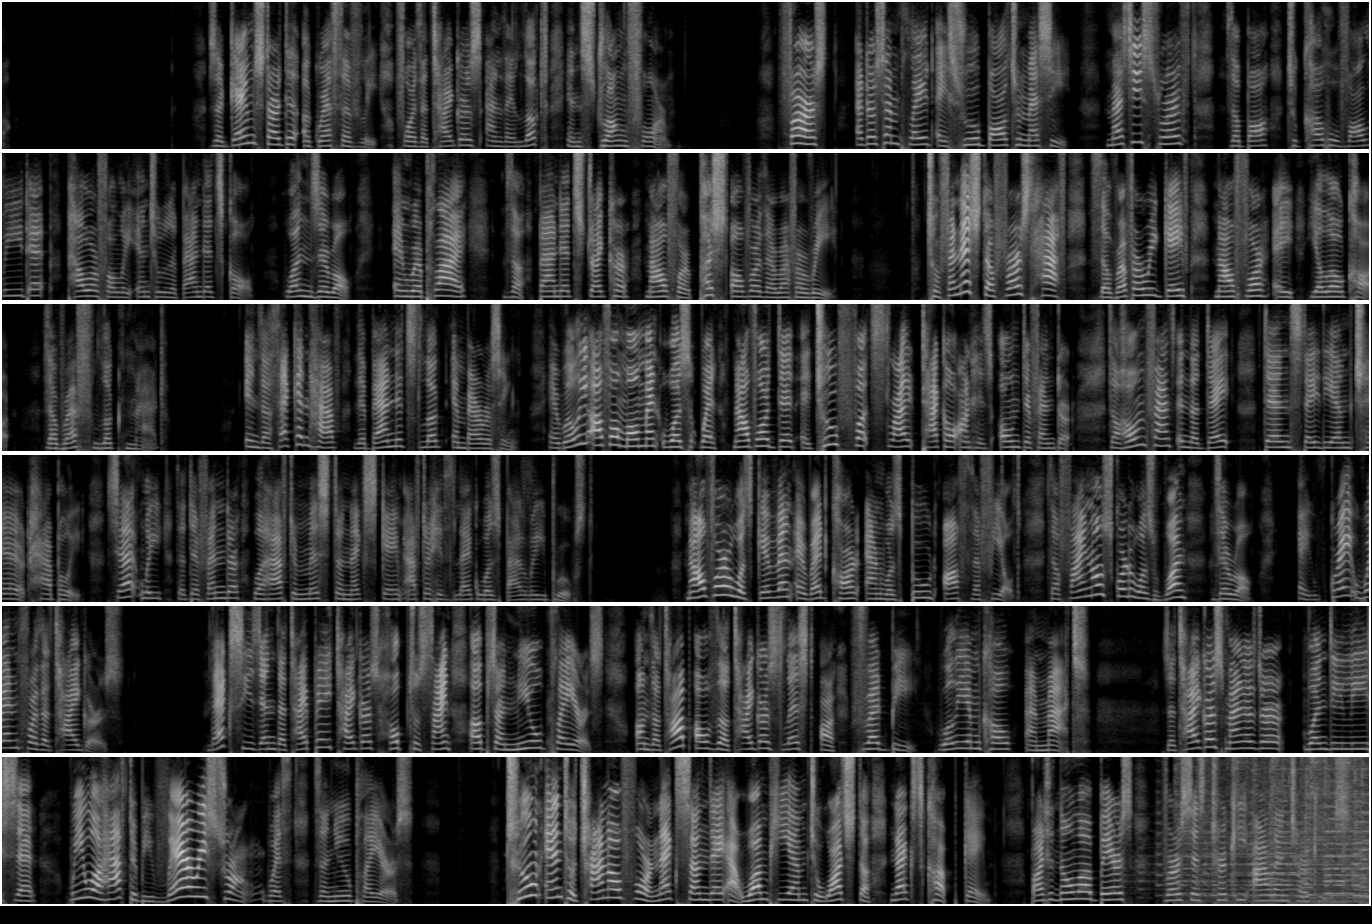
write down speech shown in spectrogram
The game started aggressively for the Tigers and they looked in strong form. First, Ederson played a through ball to Messi. Messi swerved the ball to Ko, who volleyed it powerfully into the Bandits' goal. 1 0. In reply, the bandit striker Malfour pushed over the referee. To finish the first half, the referee gave Malfour a yellow card. The ref looked mad. In the second half, the bandits looked embarrassing. A really awful moment was when Malfour did a two foot slide tackle on his own defender. The home fans in the Day Den Stadium cheered happily. Sadly, the defender will have to miss the next game after his leg was badly bruised. Malfour was given a red card and was booed off the field. The final score was 1 0 a great win for the Tigers. Next season, the Taipei Tigers hope to sign up some new players. On the top of the Tigers list are Fred B., William Ko, and Matt. The Tigers manager Wendy Lee said, We will have to be very strong with the new players. Tune in to Channel 4 next Sunday at 1 p.m. to watch the next Cup game Barcelona Bears versus Turkey Island Turkeys.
